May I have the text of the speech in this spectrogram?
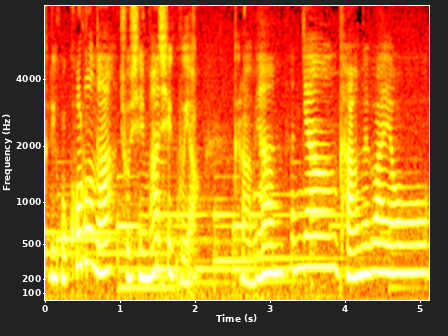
그리고 코로나 조심하시고요. 그러면 안녕. 다음에 봐요.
